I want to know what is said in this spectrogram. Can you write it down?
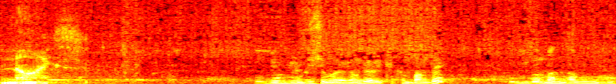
Nice. 연결 혹시 뭐 연결 왜 이렇게 금방 돼? 이건 맞나 보네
